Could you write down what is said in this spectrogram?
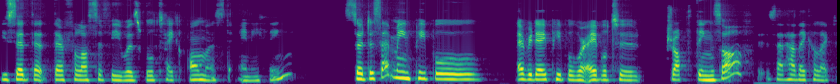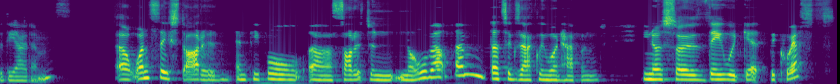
You said that their philosophy was we'll take almost anything. So does that mean people, everyday people, were able to drop things off? Is that how they collected the items? Uh, once they started and people uh, started to know about them, that's exactly what happened. You know, so they would get bequests.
